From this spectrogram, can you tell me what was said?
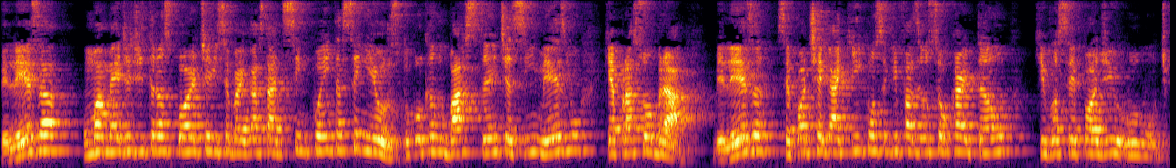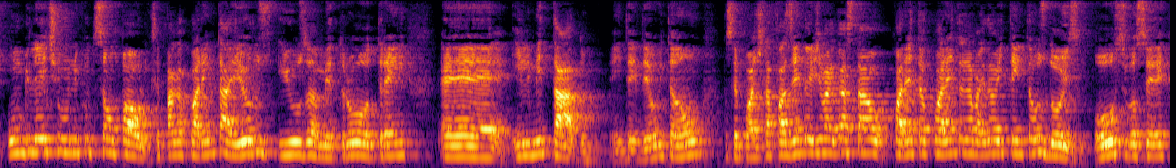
Beleza? Uma média de transporte aí você vai gastar de 50 a 100 euros. Estou colocando bastante assim mesmo, que é para sobrar. Beleza? Você pode chegar aqui e conseguir fazer o seu cartão, que você pode, tipo, um bilhete único de São Paulo, que você paga 40 euros e usa metrô, trem é, ilimitado, entendeu? Então, você pode estar tá fazendo aí, já vai gastar 40 40, já vai dar 80 os dois. Ou se você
